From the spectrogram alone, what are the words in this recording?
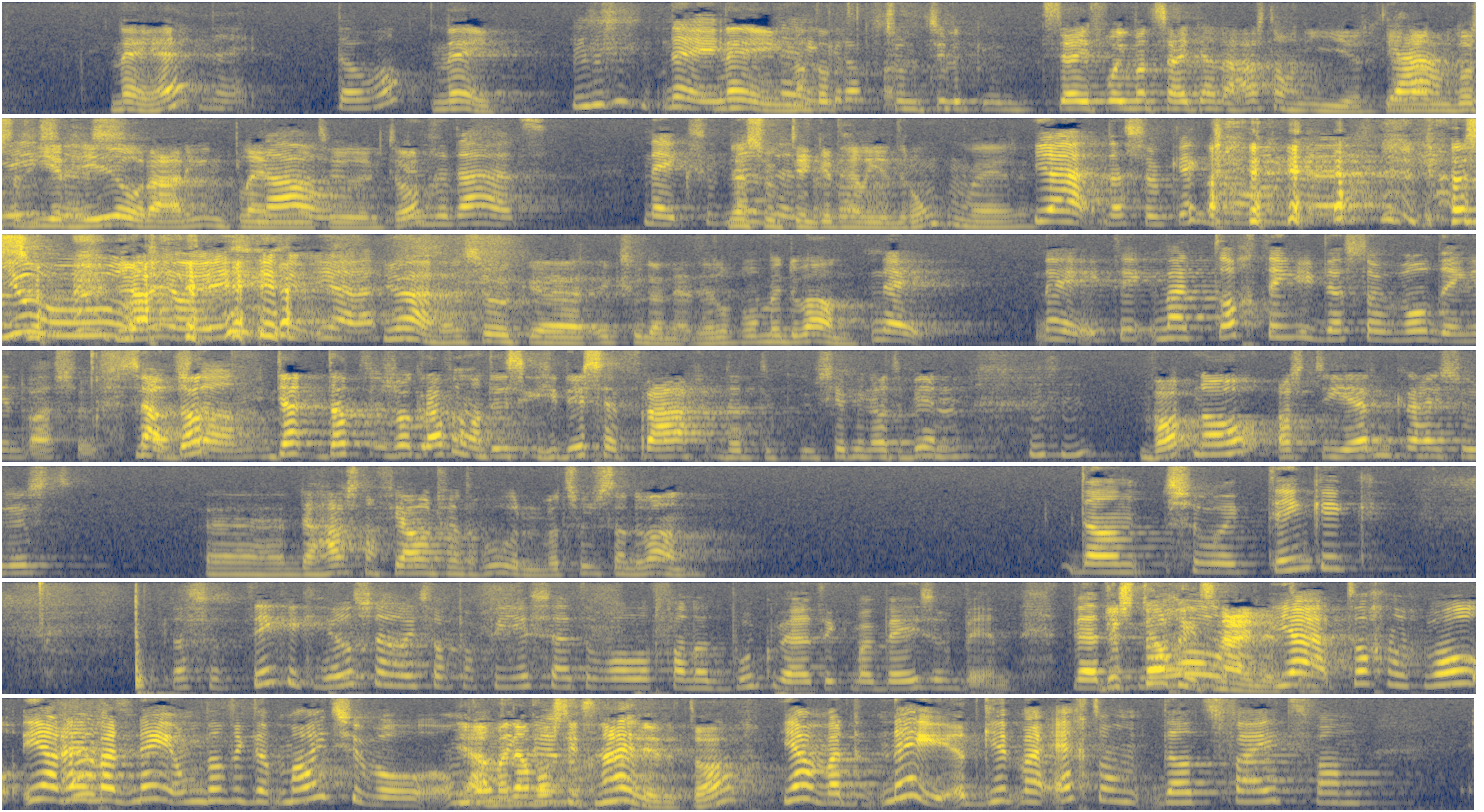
Nee, hè? nee. Dat wel? Nee. Nee. Nee, want dat zo natuurlijk, je voor iemand zei, ja, daar haast nog een ier. Ja, dan was dat hier heel raar inplannen Nou, natuurlijk, toch? Inderdaad. Nee, ik zoek Dan ik denk ik het hele dronken wezen. Ja, dat zoek ik gewoon. eh Dat Joe, ja. ja. Ja, dan zou ik, eh, ik zou daar net heel veel mee doen. Nee. Nee, ik denk, maar toch denk ik dat er wel dingen was. Nou, dat, dan. dat, dat is wel grappig, want dit is, deze vraag, dat zit me nou te binnen. Mhm. Wat nou als die jaren krijgt, zo dus, eh, de haast nog 24 uur, wat zou ze dan doen? Dan zou ik denk ik... Dat zou denk ik heel snel iets op papier zetten willen van het boek waar ik mee bezig ben. Werd Dus toch wel- iets nijletten? Ja, toch nog wel. Ja, nee, maar nee, omdat ik dat meidje wil. Omdat Ja, maar dan was dit snijlitten, toch? Ja, maar nee, het gaat mij echt om dat feit van...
